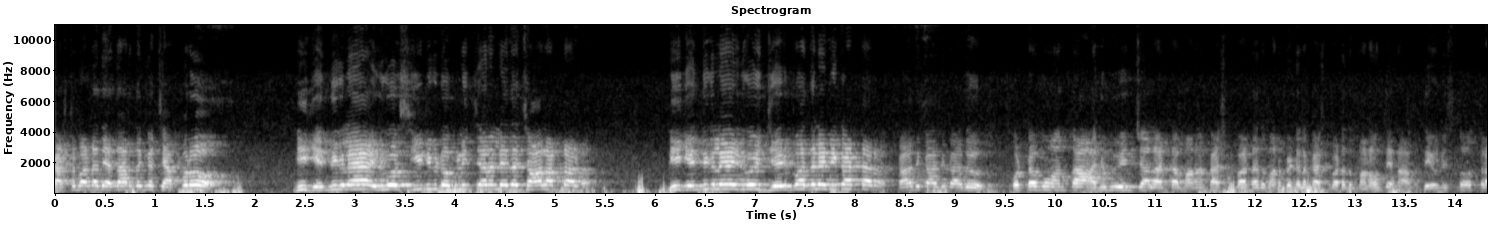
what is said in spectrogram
కష్టపడ్డది యథార్థంగా చెప్పరు. నీకెందుకులే? ఇదిగో సీటుకి డబ్బులు ఇచ్చానా లేదా చాలు అంటాడు. నీకెందుకులే? ఇదిగో జరిపోతలే నీకు అంటారు కాదు కాదు కాదు. కుటుంబం అంతా అనుభవించాలంట. మనం కష్టపడ్డది మన బిడ్డలు కష్టపడ్డది మనం తినాలి. దేవుని స్తోత్ర.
